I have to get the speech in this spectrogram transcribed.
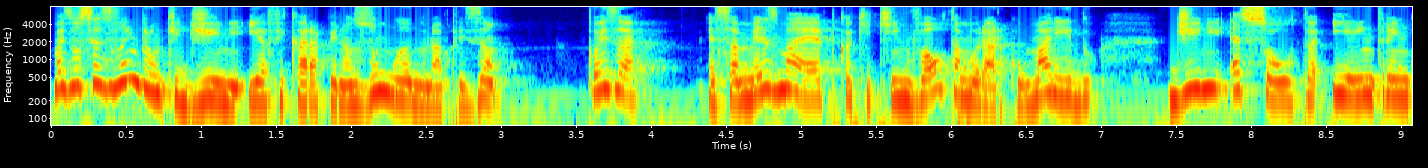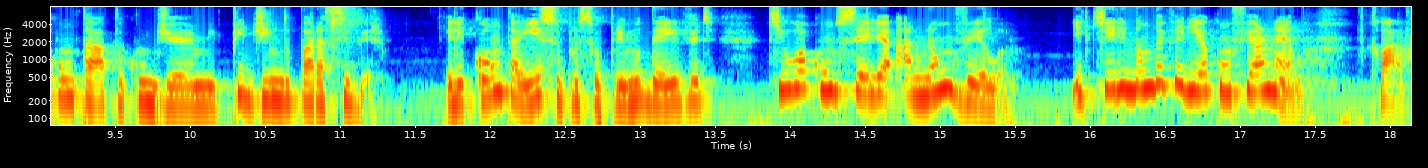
Mas vocês lembram que Ginny ia ficar apenas um ano na prisão? Pois é, essa mesma época que Kim volta a morar com o marido, Ginny é solta e entra em contato com Jeremy pedindo para se ver. Ele conta isso para o seu primo David, que o aconselha a não vê-la, e que ele não deveria confiar nela. Claro.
